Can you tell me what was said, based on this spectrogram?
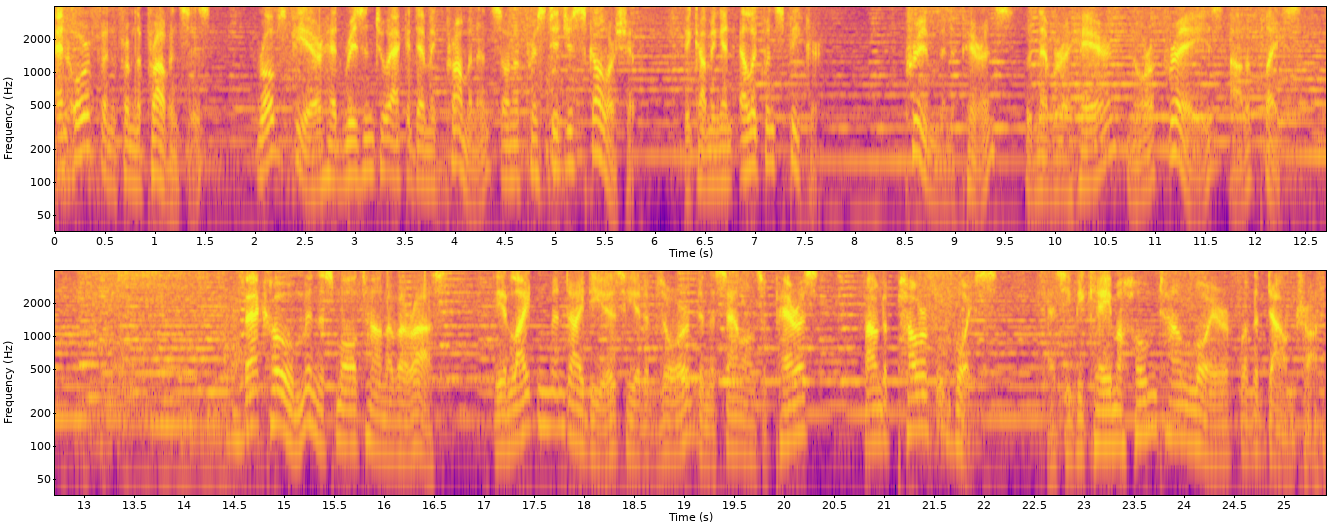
An orphan from the provinces, Robespierre had risen to academic prominence on a prestigious scholarship, becoming an eloquent speaker, prim in appearance, with never a hair nor a phrase out of place. Back home in the small town of Arras, the Enlightenment ideas he had absorbed in the salons of Paris found a powerful voice as he became a hometown lawyer for the downtrodden.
